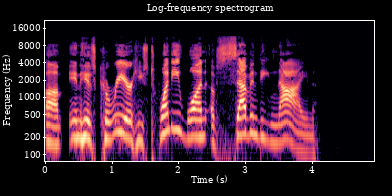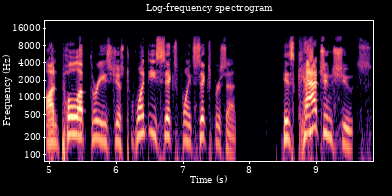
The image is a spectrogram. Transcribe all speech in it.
Um, in his career, he's 21 of 79 on pull up threes, just 26.6%. His catch and shoots,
